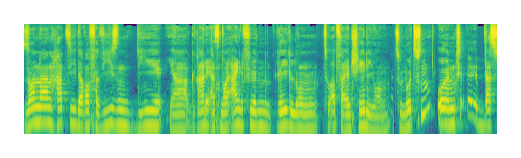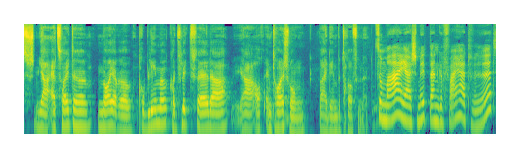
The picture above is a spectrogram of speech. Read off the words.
sondern hat sie darauf verwiesen, die ja gerade erst neu eingeführten Regelungen zur Opferentschädigung zu nutzen. Und äh, das ja erzeugte neuere Probleme, Konfliktfelder, ja auch Enttäuschungen bei den Betroffenen. Zumal ja Schmidt dann gefeiert wird.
